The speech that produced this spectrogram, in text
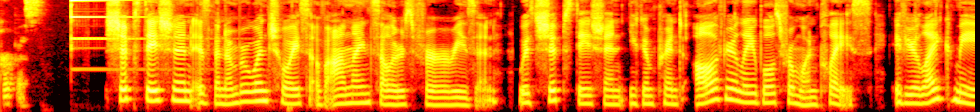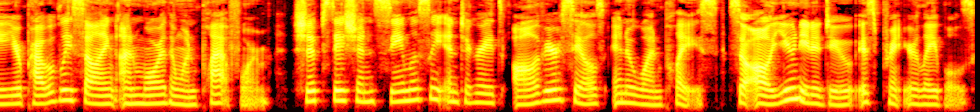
purpose. ShipStation is the number one choice of online sellers for a reason. With ShipStation, you can print all of your labels from one place. If you're like me, you're probably selling on more than one platform. ShipStation seamlessly integrates all of your sales into one place. So all you need to do is print your labels.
